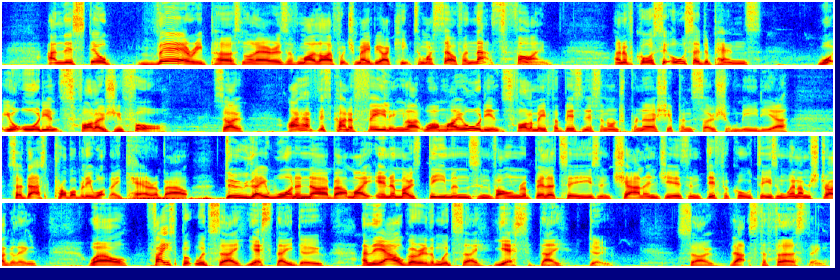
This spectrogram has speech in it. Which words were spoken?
And there's still very personal areas of my life which maybe I keep to myself, and that's fine. And of course, it also depends what your audience follows you for. So I have this kind of feeling like, well, my audience follow me for business and entrepreneurship and social media. So that's probably what they care about. Do they want to know about my innermost demons and vulnerabilities and challenges and difficulties and when I'm struggling? Well, Facebook would say, yes, they do. And the algorithm would say, yes, they do. So that's the first thing.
